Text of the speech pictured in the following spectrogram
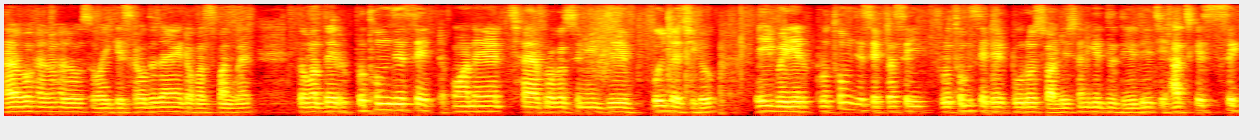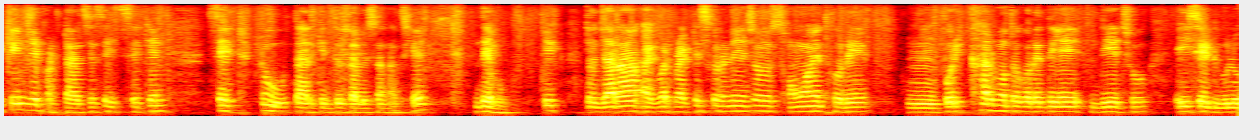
হ্যালো হ্যালো হ্যালো, সবাইকে স্বাগত জানাই ফার্স্ট বাংলায়। তোমাদের প্রথম যে সেট ওয়ানের ছায়া প্রকাশনীর যে বইটা ছিল, এই বইয়ের প্রথম যে সেটটা সেই প্রথম সেটের পুরো সলিউশন কিন্তু দিয়ে দিয়েছি। আজকে সেকেন্ড যে পার্টটা আছে, সেই সেকেন্ড সেট টু তার কিন্তু সলিউশন আজকে দেব। ঠিক? তো যারা একবার প্র্যাকটিস করে নিয়েছো, সময় ধরে পরীক্ষার মতো করে দিয়ে, দিয়েছ, এই সেটগুলো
